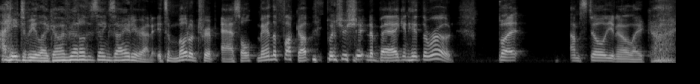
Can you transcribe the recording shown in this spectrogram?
I hate to be like, oh, I've got all this anxiety around it. It's a moto trip, asshole. Man the fuck up, put your shit in a bag and hit the road. But I'm still, you know, like, oh,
